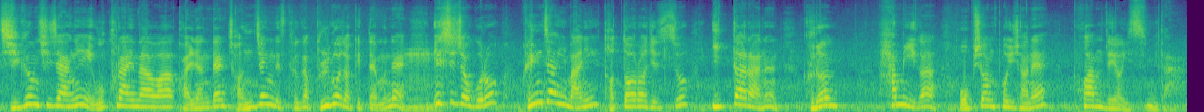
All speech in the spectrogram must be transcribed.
지금 시장이 우크라이나와 관련된 전쟁 리스크가 불거졌기 때문에 음. 일시적으로 굉장히 많이 더 떨어질 수 있다라는 그런 함의가 옵션 포지션에 포함되어 있습니다.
